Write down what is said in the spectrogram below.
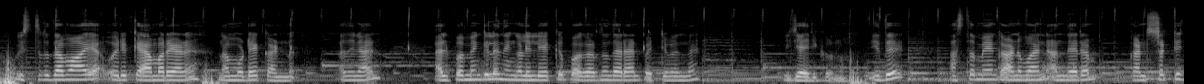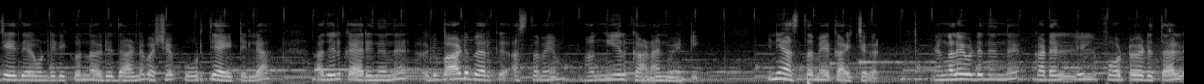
വിസ്തൃതമായ ഒരു ക്യാമറയാണ് നമ്മുടെ കണ്ണ്. അതിനാൽ അല്പമെങ്കിലും നിങ്ങളിലേക്ക് പകർന്നു തരാൻ പറ്റുമെന്ന് വിചാരിക്കുന്നു. ഇത് അസ്തമയം കാണുവാൻ അന്നേരം കൺസ്ട്രക്റ്റ് ചെയ്തുകൊണ്ടിരിക്കുന്ന ഒരു ഒരിതാണ്. പക്ഷേ പൂർത്തിയായിട്ടില്ല. അതിൽ കയറി നിന്ന് ഒരുപാട് പേർക്ക് അസ്തമയം ഭംഗിയിൽ കാണാൻ വേണ്ടി. ഇനി അസ്തമയ കാഴ്ചകൾ. ഞങ്ങളിവിടെ നിന്ന് കടലിൽ ഫോട്ടോ എടുത്താൽ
